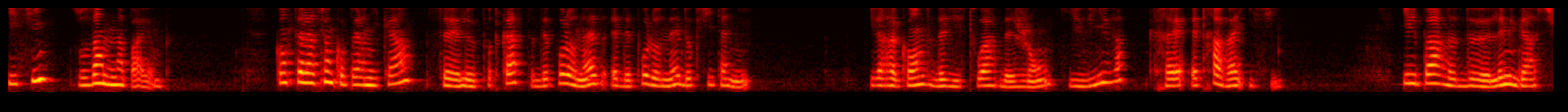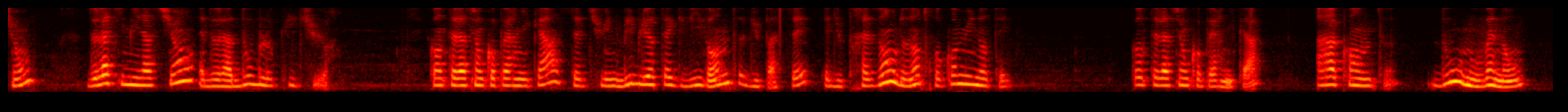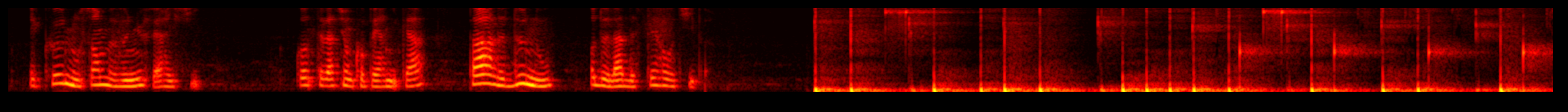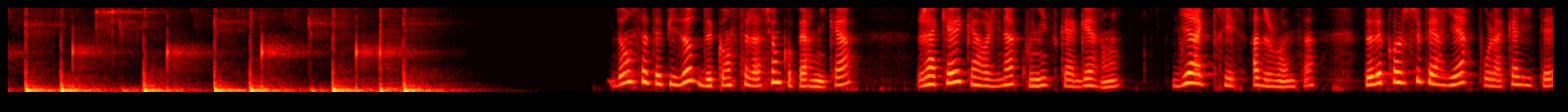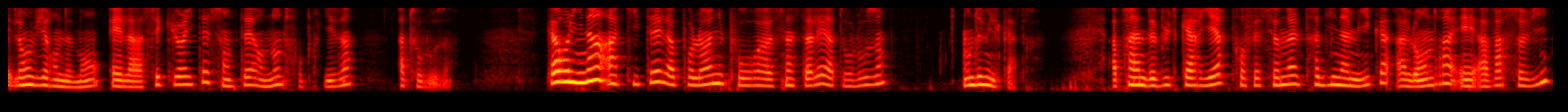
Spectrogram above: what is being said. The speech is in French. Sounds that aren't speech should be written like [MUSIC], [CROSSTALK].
Ici, Zuzanna Payong. Constellation Copernica, c'est le podcast des Polonaises et des Polonais d'Occitanie. Il raconte des histoires des gens qui vivent, créent et travaillent ici. Il parle de l'émigration, de l'assimilation et de la double culture. Constellation Copernica, c'est une bibliothèque vivante du passé et du présent de notre communauté. Constellation Copernica raconte d'où nous venons et que nous sommes venus faire ici. Constellation Copernica parle de nous au-delà des stéréotypes. Dans cet épisode de Constellation Copernica, j'accueille Carolina Kunitska-Guérin, directrice adjointe de l'École supérieure pour la qualité, l'environnement et la sécurité santé en entreprise à Toulouse. Carolina a quitté la Pologne pour s'installer à Toulouse en 2004. Après un début de carrière professionnelle très dynamique à Londres et à Varsovie,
